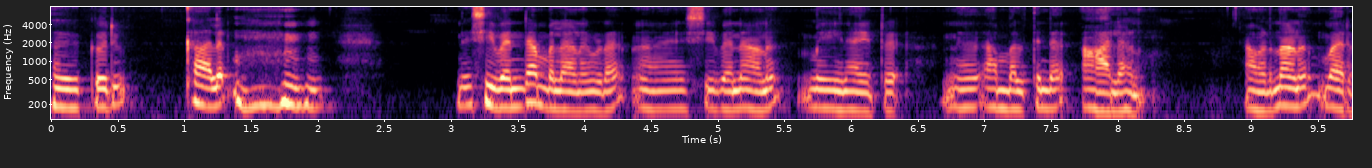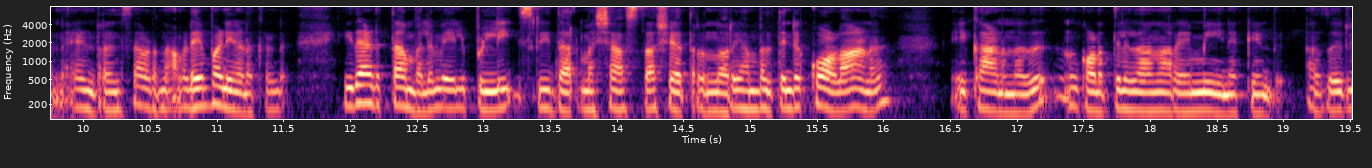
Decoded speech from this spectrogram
അതൊക്കെ ഒരു കാലം. പിന്നെ ശിവന്റെ അമ്പലമാണ് ഇവിടെ. ശിവനാണ് മെയിനായിട്ട് അമ്പലത്തിന്റെ ആലാണ്. അവിടെ നിന്നാണ് വരുന്നത് എൻട്രൻസ് അവിടെ നിന്ന് അവിടെയും പണി നടക്കുന്നുണ്ട്. ഇതടുത്ത അമ്പലം വേലിപ്പള്ളി ശ്രീ ധർമ്മശാസ്ത്ര ക്ഷേത്രം എന്ന് പറയും. അമ്പലത്തിന്റെ കുളമാണ് ഈ കാണുന്നത്. കുളത്തിൽ നിറയെ മീനൊക്കെ ഉണ്ട്. അതൊരു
